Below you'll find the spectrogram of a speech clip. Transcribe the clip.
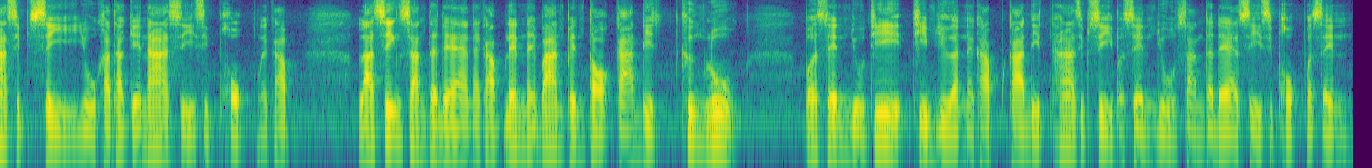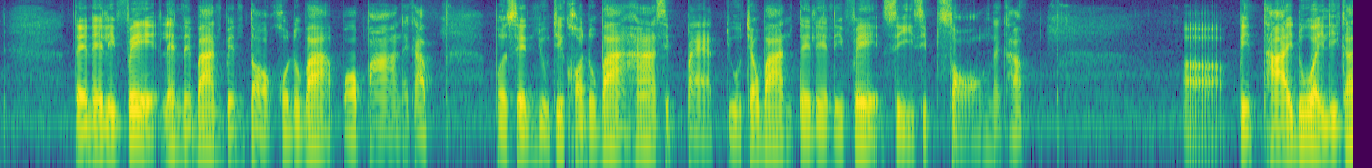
54 อยู่คาทาเกนา46 นะครับลาซิงซันเตเดนะครับเล่นในบ้านเป็นต่อกาดิดครึ่งลูก เปอร์เซ็นต์อยู่ที่ทีมเยือนนะครับกาดิด 54%อยู่ซันเตเด46%แต่เนลิเฟ่เล่นในบ้านเป็นต่อโคโดบาปอปานะครับ เปอร์เซ็นต์อยู่ที่คอโดบา58 อยู่เจ้าบ้านเตเลลิเฟ่42 นะครับปิดท้ายด้วยลีกา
